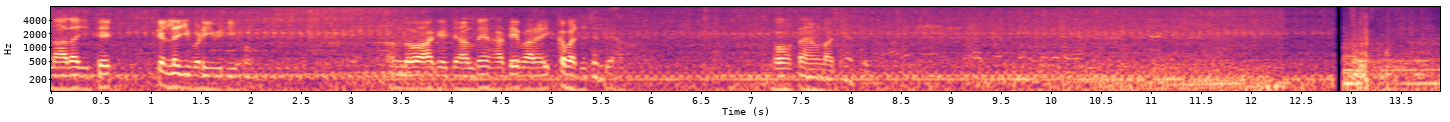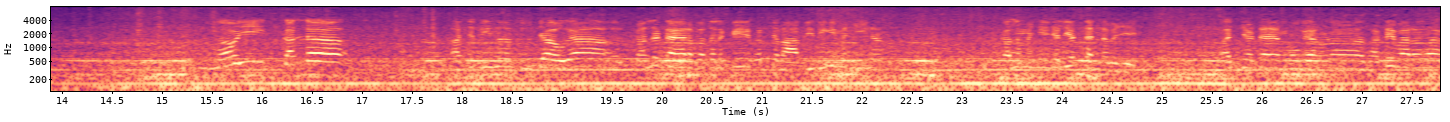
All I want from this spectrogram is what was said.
ਲਾਦਾ ਜਿੱਤੇ ਕਿੱਲੇ ਜੀ ਬੜੀ ਵੀ ਲੋ ਆ ਕੇ ਚੱਲਦੇ ਆ 12:30 1 ਵਜੇ ਚੱਲਿਆ। ਬਹੁਤ ਟਾਈਮ ਲੱਗ ਗਿਆ ਤੇ ਲਓ ਜੀ ਕੱਲ ਅੱਜ ਦਿਨ ਦੂਜਾ ਹੋ ਗਿਆ। ਕੱਲ ਟਾਇਰ ਬਦਲ ਕੇ ਫਿਰ ਚਲਾਤੀ ਸੀਗੀ ਮਸ਼ੀਨ। ਕੱਲ ਮਸ਼ੀਨ ਚੱਲੀ 3 ਵਜੇ। ਅੱਜ ਟਾਈਮ ਹੋ ਗਿਆ ਹੁਣ 12:30 ਦਾ।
